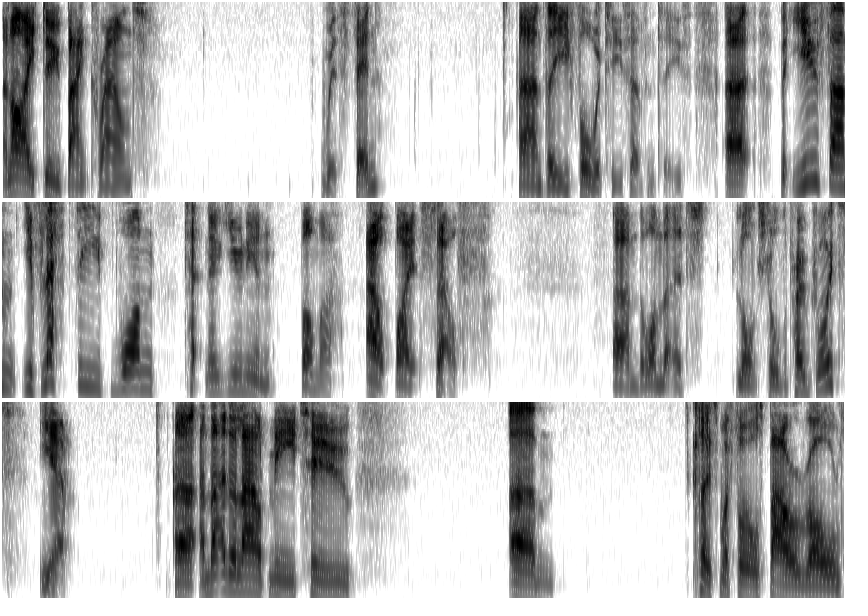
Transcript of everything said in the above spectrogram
And I do bank round with Finn and the forward T seventies. Uh, but you've um you've left the one Techno Union bomber out by itself. Um, the one that had launched all the probe droids. Yeah. Uh, and that had allowed me to um, close my foils, barrel roll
